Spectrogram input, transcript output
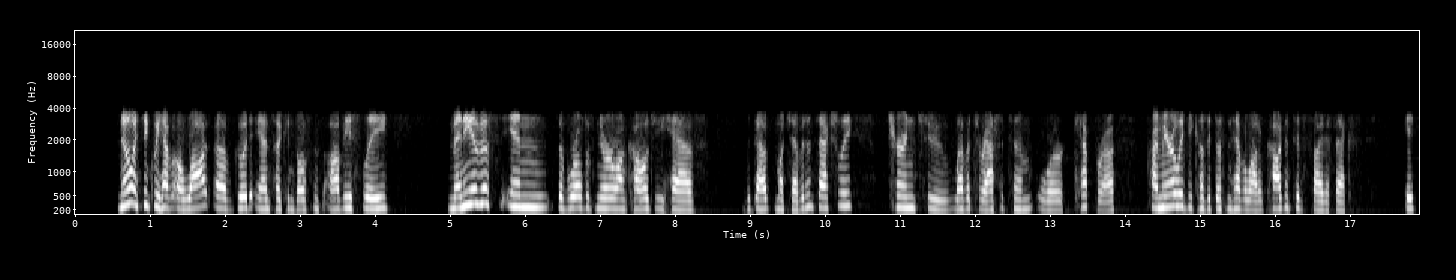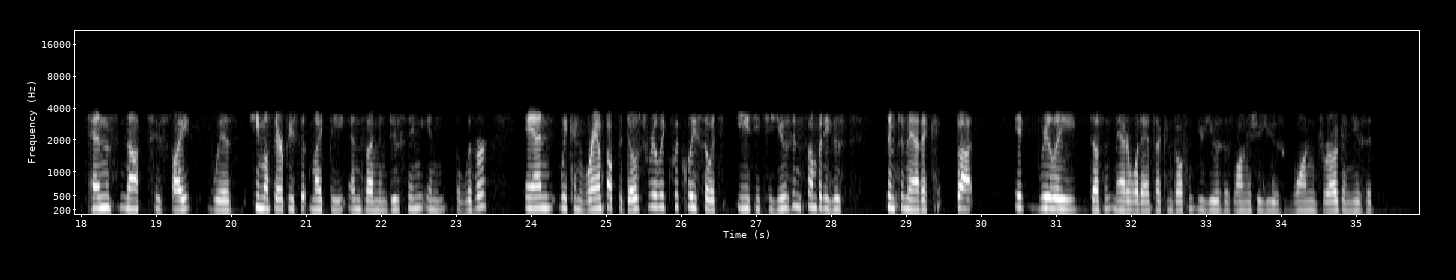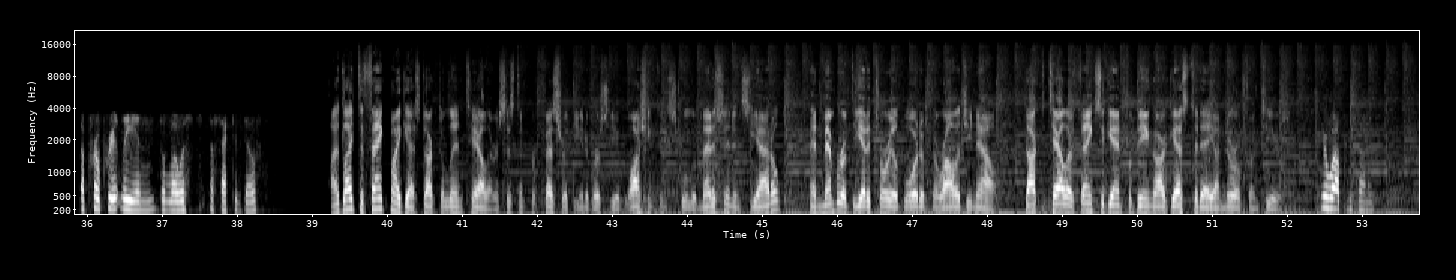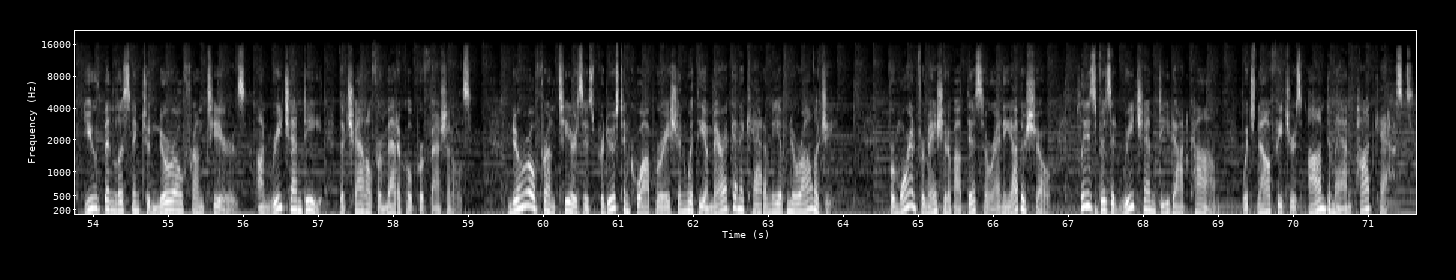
No, I think we have a lot of good anticonvulsants. Obviously, many of us in the world of neuro-oncology have, without much evidence actually, turned to levetiracetam or Keppra primarily because it doesn't have a lot of cognitive side effects. It tends not to fight with chemotherapies that might be enzyme inducing in the liver. And we can ramp up the dose really quickly so it's easy to use in somebody who's symptomatic, but it really doesn't matter what anticonvulsant you use as long as you use one drug and use it appropriately in the lowest effective dose. I'd like to thank my guest, Dr. Lynn Taylor, Assistant Professor at the University of Washington School of Medicine in Seattle and member of the editorial board of Neurology Now. Dr. Taylor, thanks again for being our guest today on Neurofrontiers. You're welcome, Tony. You've been listening to Neurofrontiers on ReachMD, the channel for medical professionals. Neurofrontiers is produced in cooperation with the American Academy of Neurology. For more information about this or any other show, please visit ReachMD.com which now features on demand podcasts.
